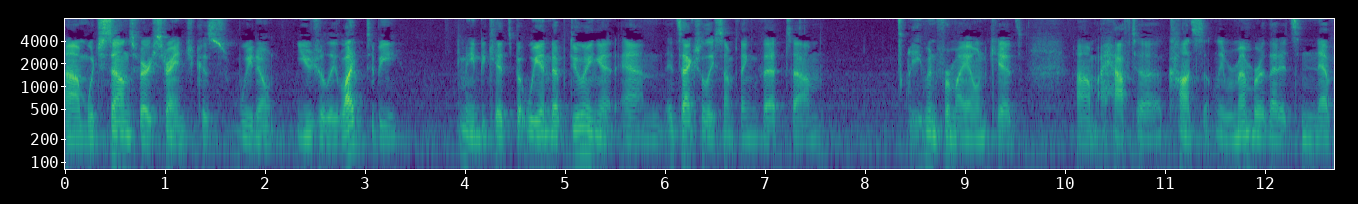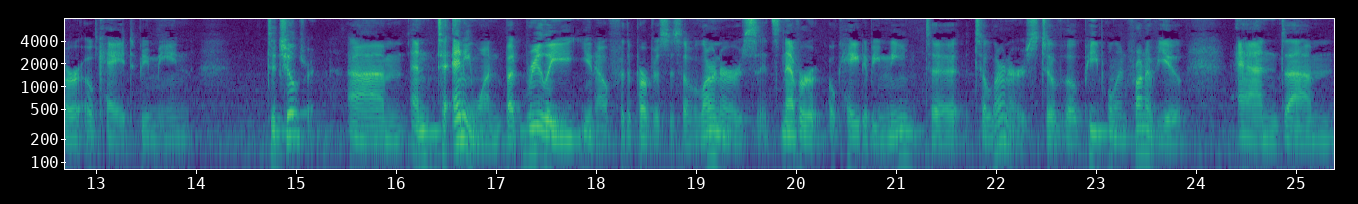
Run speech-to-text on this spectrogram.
um, which sounds very strange because we don't usually like to be mean to kids, but we end up doing it, and it's actually something that um, even for my own kids, um, I have to constantly remember that it's never okay to be mean to children. Um, and to anyone, but really, you know, for the purposes of learners, it's never okay to be mean to, to learners, to the people in front of you. And um,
